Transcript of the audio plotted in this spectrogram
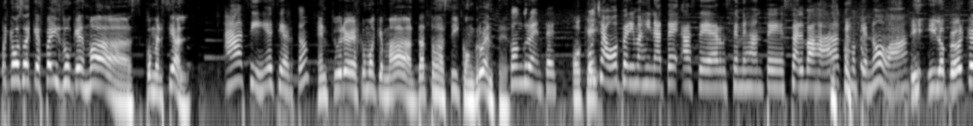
Porque vos sabés que Facebook es más comercial. Ah, sí, es cierto. En Twitter es como que más datos así, congruentes. Congruentes. Ok. Pucha, vos, pero imagínate hacer semejante salvajada, como que no, ¿va? Y, y lo peor que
